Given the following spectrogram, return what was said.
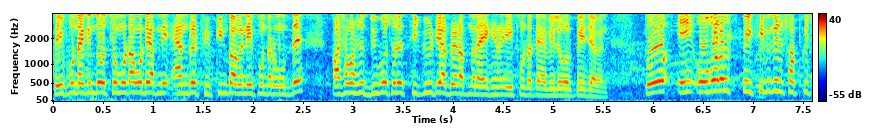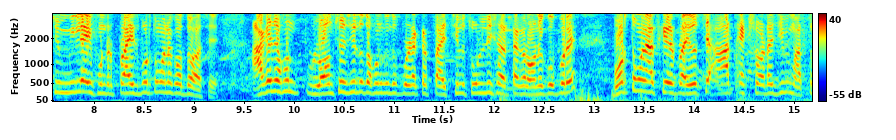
সেই ফোনটা কিন্তু হচ্ছে মোটামুটি আপনি অ্যান্ড্রয়েড ফিফটিন পাবেন এই ফোনটার মধ্যে। পাশাপাশি দুই বছরের সিকিউরিটি আপডেট আপনারা এখানে এই ফোনটাতে অ্যাভেলেবল পেয়ে যাবেন। তো এই ওভারঅল স্পেসিফিকেশন সব কিছু মিলে এই ফোনটার প্রাইস বর্তমানে কত আছে? আগে যখন লঞ্চ হয়েছিল, তখন কিন্তু প্রোডাক্টের প্রাইস ছিল চল্লিশ হাজার টাকার অনেক উপরে। বর্তমানে আজকের প্রাইস হচ্ছে আট একশো আঠাশ জিবি, মাত্র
